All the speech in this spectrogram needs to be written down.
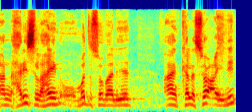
aan naxariis lahayn oo ummadda soomaaliyeed aan kala soocaynin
